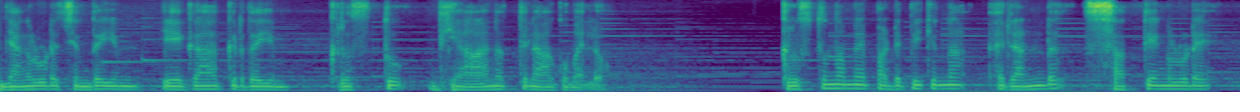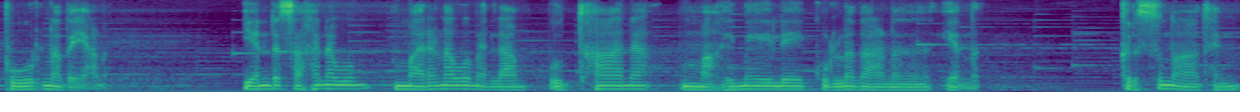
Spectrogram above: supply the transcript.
ഞങ്ങളുടെ ചിന്തയും ഏകാഗ്രതയും ക്രിസ്തു ധ്യാനത്തിലാകുമല്ലോ. ക്രിസ്തു നമ്മെ പഠിപ്പിക്കുന്ന രണ്ട് സത്യങ്ങളുടെ പൂർണതയാണ്. എന്റെ സഹനവും മരണവുമെല്ലാം ഉത്ഥാന മഹിമയിലേക്കുള്ളതാണ് എന്ന്. ക്രിസ്തുനാഥൻ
